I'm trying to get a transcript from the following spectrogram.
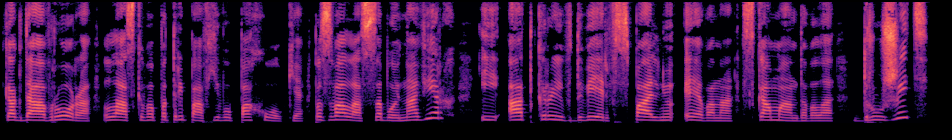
Когда Аврора, ласково потрепав его по холке, позвала с собой наверх и, открыв дверь в спальню Эвана, скомандовала «дружить»,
